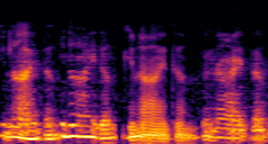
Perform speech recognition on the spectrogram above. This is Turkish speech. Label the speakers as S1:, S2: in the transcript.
S1: Günaydın. Günaydın. Günaydın. Günaydın.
